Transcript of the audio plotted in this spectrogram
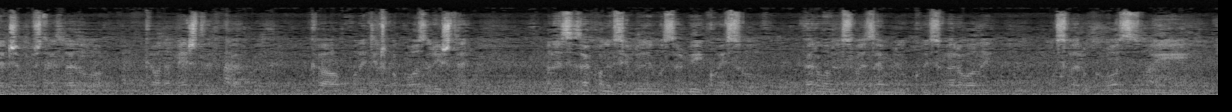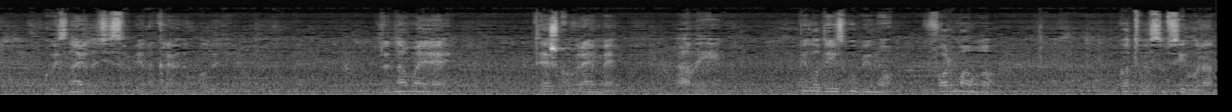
nečemu što je izgledalo kao namešteljka, kao političko pozorište, ali da se zahvalim svim ljudima u Srbiji koji su verovali u svoju zemlju, koji su verovali u svoje rukovodstvo i koji znaju da će Srbija na kraju da pobedi. Pred nama je teško vreme, ali bilo da izgubimo formalno, gotovo sam siguran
